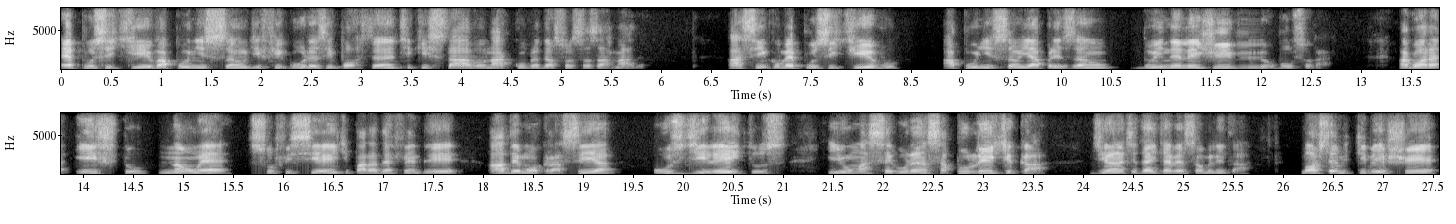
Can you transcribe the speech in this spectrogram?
É positiva a punição de figuras importantes que estavam na cúpula das Forças Armadas. Assim como é positivo a punição e a prisão do inelegível Bolsonaro. Agora, isto não é suficiente para defender a democracia, os direitos e uma segurança política diante da intervenção militar. Nós temos que mexer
